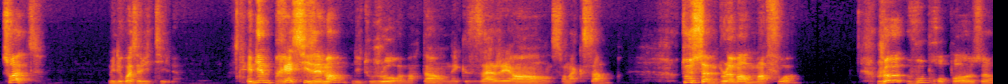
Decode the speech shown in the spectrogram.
Soit. Mais de quoi s'agit-il? Eh bien, précisément, dit toujours Martin en exagérant son accent, tout simplement, ma foi, je vous propose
